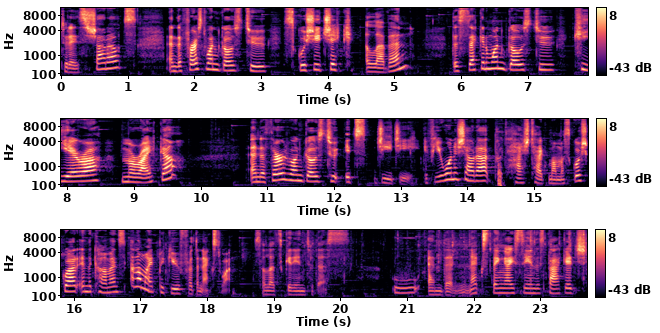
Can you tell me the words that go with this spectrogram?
today's shout outs. And the first one goes to Squishy Chick 11. The second one goes to Kiera Marika. And the third one goes to It's Gigi. If you want to shout out, put hashtag Mama Squish Squad in the comments and I might pick you for the next one. So let's get into this. Ooh, and the next thing I see in this package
